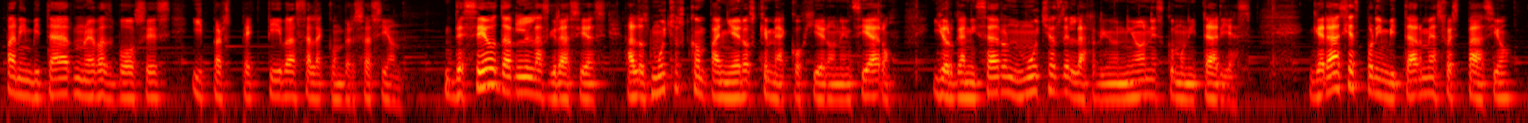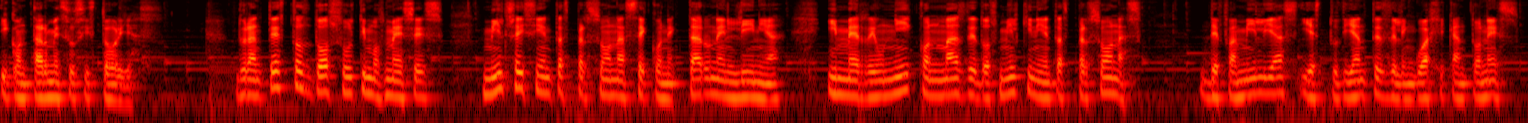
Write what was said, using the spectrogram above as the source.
para invitar nuevas voces y perspectivas a la conversación. Deseo darle las gracias a los muchos compañeros que me acogieron en Seattle y organizaron muchas de las reuniones comunitarias. Gracias por invitarme a su espacio y contarme sus historias. Durante estos dos últimos meses, 1.600 personas se conectaron en línea y me reuní con más de 2.500 personas, de familias y estudiantes de lenguaje cantonés,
